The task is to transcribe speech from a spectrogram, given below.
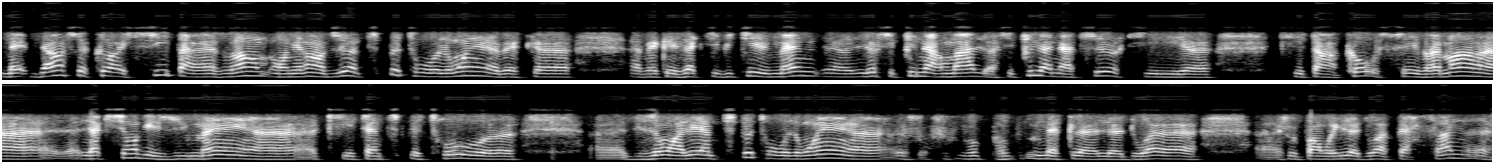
Mais dans ce cas-ci, par exemple, on est rendu un petit peu trop loin avec euh, avec les activités humaines. là, c'est plus normal. C'est plus la nature qui qui est en cause, c'est vraiment euh, l'action des humains euh, qui est un petit peu trop, euh, disons, aller un petit peu trop loin. je ne veux pas mettre le, doigt, je veux pas envoyer le doigt à personne.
